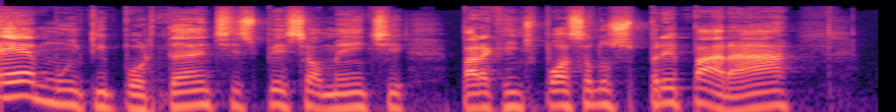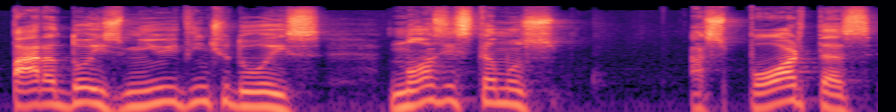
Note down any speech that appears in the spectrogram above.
é muito importante, especialmente para que a gente possa nos preparar para 2022. Nós estamos às portas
